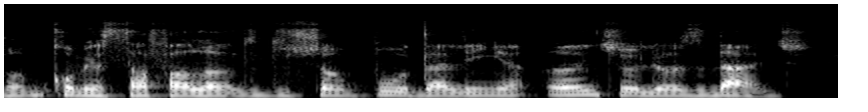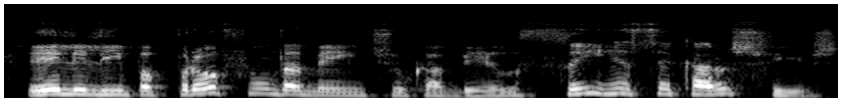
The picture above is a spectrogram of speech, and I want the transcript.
Vamos começar falando do shampoo da linha anti-oleosidade. Ele limpa profundamente o cabelo sem ressecar os fios.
